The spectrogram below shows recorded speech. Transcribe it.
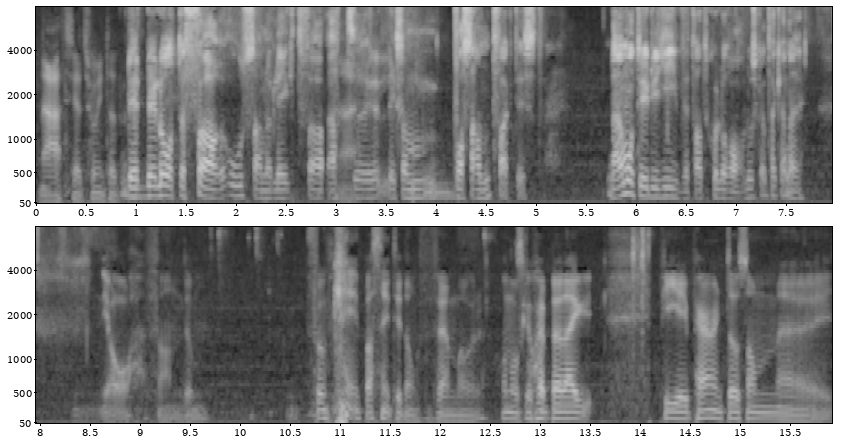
Nej, jag tror inte att... Det, det låter för osannolikt för att nej. liksom vara sant faktiskt. Däremot är det givet att Colorado ska tacka nej. Ja, fan de funkar ju, passar inte dem för fem år. Om de ska skeppa iväg PA Parent då som eh,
